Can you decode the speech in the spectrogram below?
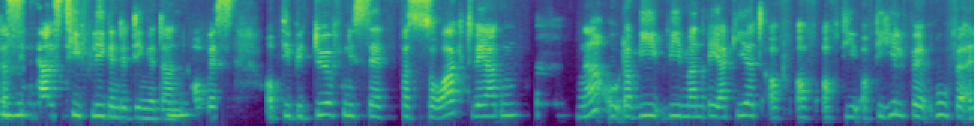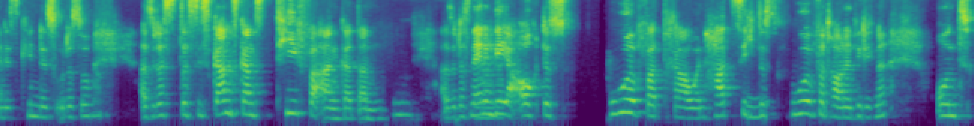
das mhm. sind ganz tiefliegende Dinge dann. Mhm. Ob, es, ob die Bedürfnisse versorgt werden ne? oder wie, wie man reagiert auf, auf, auf, die, auf die Hilferufe eines Kindes oder so. Also das, das ist ganz, ganz tief verankert dann. Also das nennen wir ja auch das Urvertrauen, hat sich das Urvertrauen entwickelt. Ne? Und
